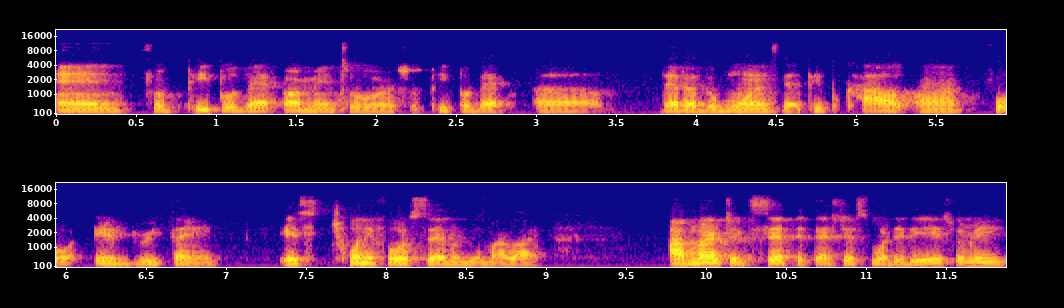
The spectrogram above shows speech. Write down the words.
and for people that are mentors or people that um, that are the ones that people call on for everything it's 24 7 in my life. I've learned to accept that that's just what it is for me.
